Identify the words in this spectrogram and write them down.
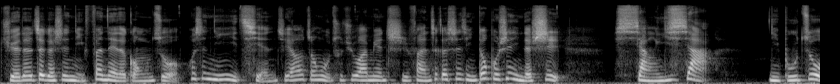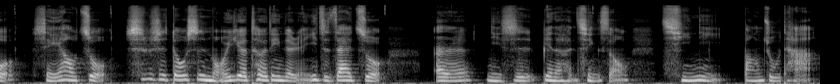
觉得这个是你分内的工作，或是你以前只要中午出去外面吃饭，这个事情都不是你的事。想一下，你不做，谁要做？是不是都是某一个特定的人一直在做，而你是变得很轻松？请你帮助他。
